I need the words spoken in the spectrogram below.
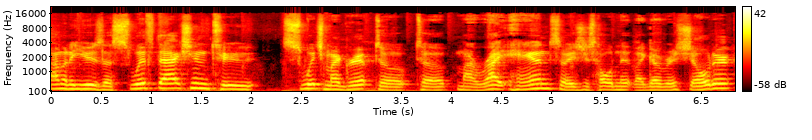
I'm going to use a swift action to switch my grip to, to my right hand. So he's just holding it like over his shoulder.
